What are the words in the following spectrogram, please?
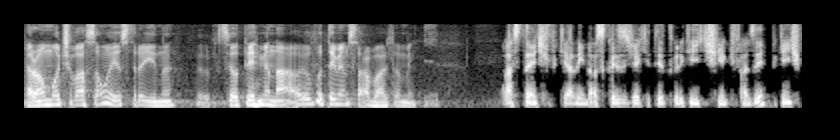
era uma motivação extra aí, né? Se eu terminar, eu vou ter menos trabalho também. Bastante, porque além das coisas de arquitetura que a gente tinha que fazer, porque a gente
